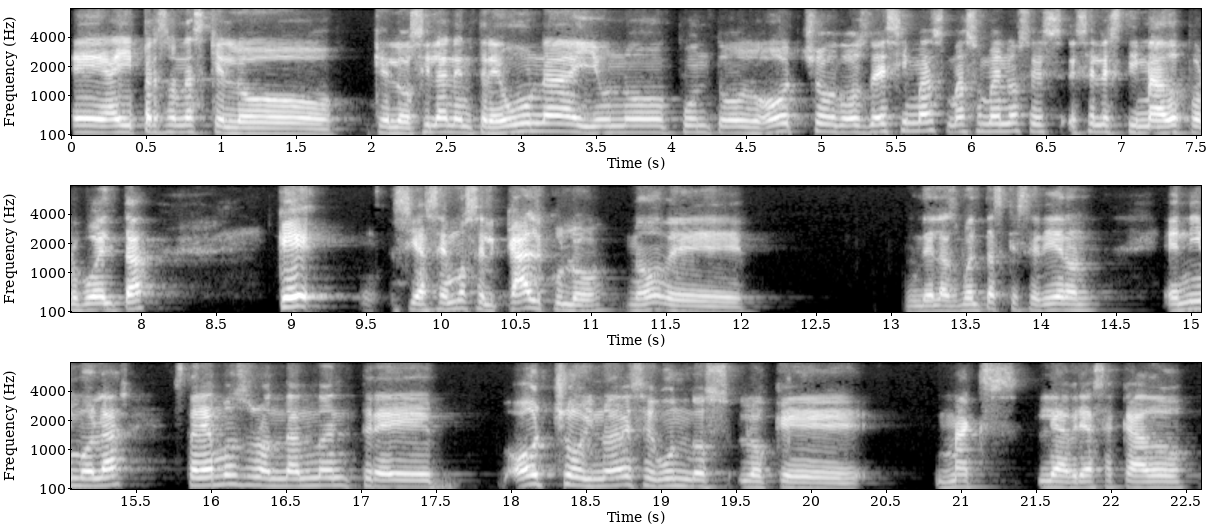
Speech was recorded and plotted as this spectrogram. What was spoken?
Eh, hay personas que lo, que lo oscilan entre una y 1.8, dos décimas, más o menos es, el estimado por vuelta, que si hacemos el cálculo ¿no? de, de las vueltas que se dieron en Imola, estaríamos rondando entre 8 y 9 segundos lo que Max le habría sacado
